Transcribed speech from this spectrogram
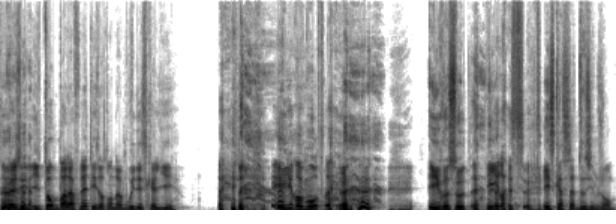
T'imagines, il tombe par la fenêtre et ils entendent un bruit d'escalier. et il remonte. Et il ressaute. Et il ressaute. Et il se casse la deuxième jambe.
